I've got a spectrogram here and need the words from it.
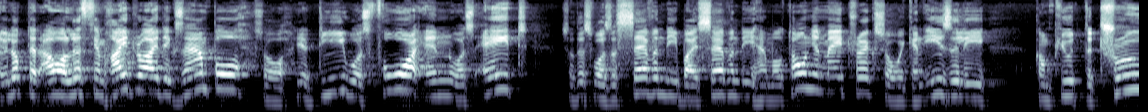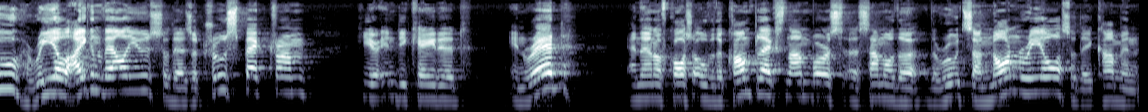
we looked at our lithium hydride example. So here D was 4, N was 8. So this was a 70 by 70 Hamiltonian matrix, so we can easily compute the true real eigenvalues. So there's a true spectrum here indicated in red. And then, of course, over the complex numbers, uh, some of the, the roots are non-real, so they come in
